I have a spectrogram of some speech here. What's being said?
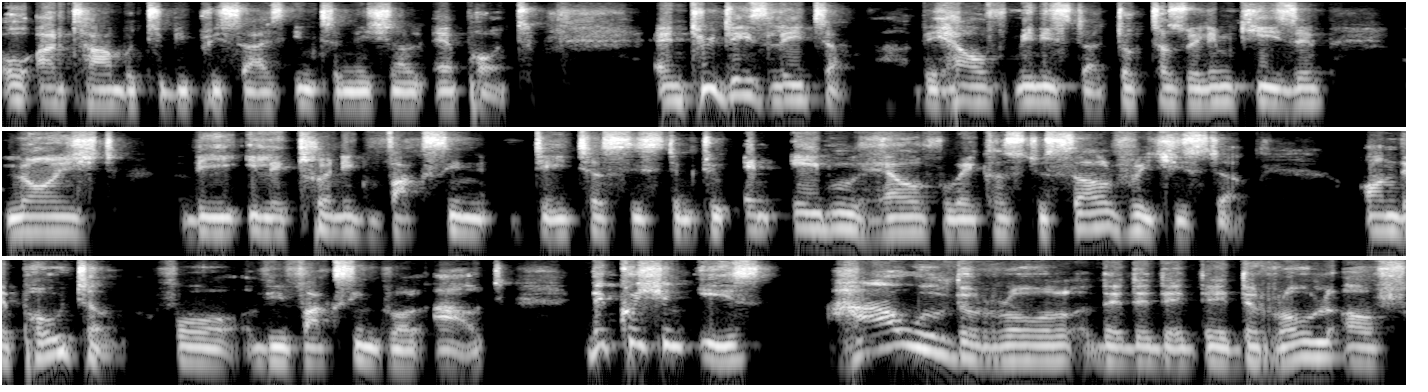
OR Tambo, to be precise, International Airport. And two days later, the health minister, Dr. Zweli Mkhize, launched the electronic vaccine data system to enable health workers to self-register on the portal for the vaccine rollout. The question is, how will the role the, the, the, the role of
